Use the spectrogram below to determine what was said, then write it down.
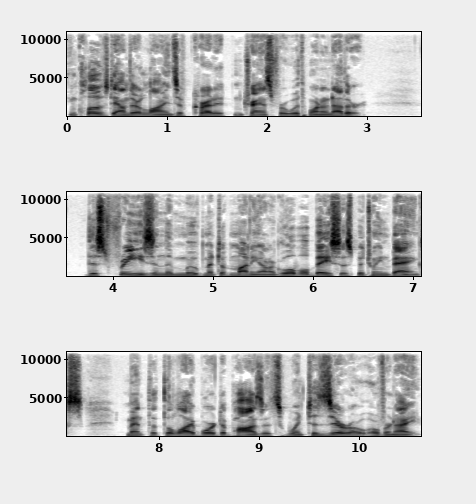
and closed down their lines of credit and transfer with one another. This freeze in the movement of money on a global basis between banks meant that the LIBOR deposits went to zero overnight.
